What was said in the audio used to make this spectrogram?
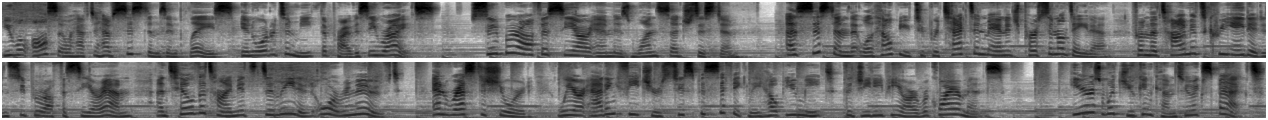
You will also have to have systems in place in order to meet the privacy rights. SuperOffice CRM is one such system. A system that will help you to protect and manage personal data from the time it's created in SuperOffice CRM until the time it's deleted or removed. And rest assured, we are adding features to specifically help you meet the GDPR requirements. Here's what you can come to expect.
